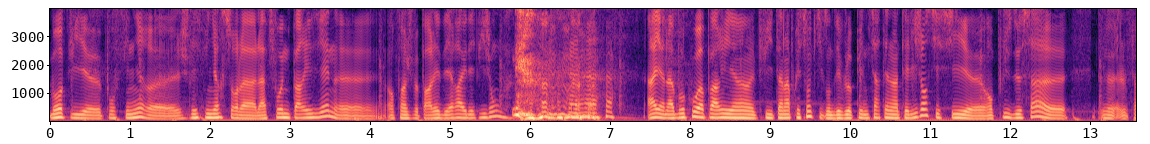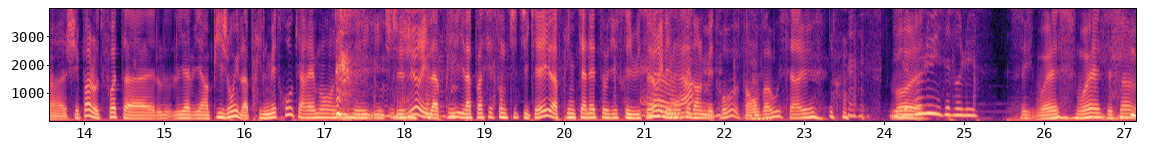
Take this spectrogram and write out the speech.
bon, puis euh, pour finir, euh, je vais finir sur la, la faune parisienne. euh, enfin, je veux parler des rats et des pigeons. Ah, il y en a beaucoup à Paris. Hein. Et puis, t'as l'impression qu'ils ont développé une certaine intelligence ici. Euh, en plus de ça, euh, euh, enfin, je sais pas, l'autre fois, t'as- il y avait un pigeon, il a pris le métro carrément. Je te jure, il a, pris, il a passé son petit ticket, il a pris une canette au distributeur, Euh, il est monté dans le métro. Enfin, on va où, sérieux? Ils Bon, évoluent, ils évoluent. C'est ouais, ouais, c'est ça. ouais.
